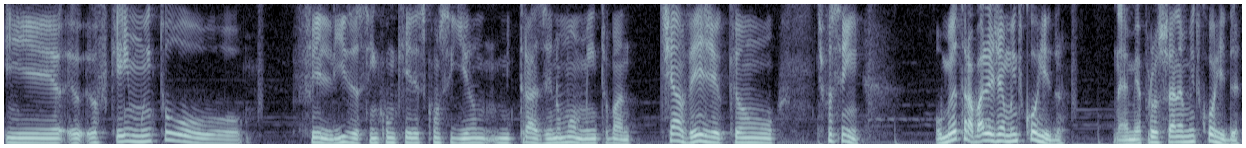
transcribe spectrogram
E eu, eu fiquei muito feliz, assim, com o que eles conseguiram me trazer no momento, mano. Tinha vez que eu. Tipo assim, o meu trabalho já é muito corrido, né? Minha profissão é muito corrida.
